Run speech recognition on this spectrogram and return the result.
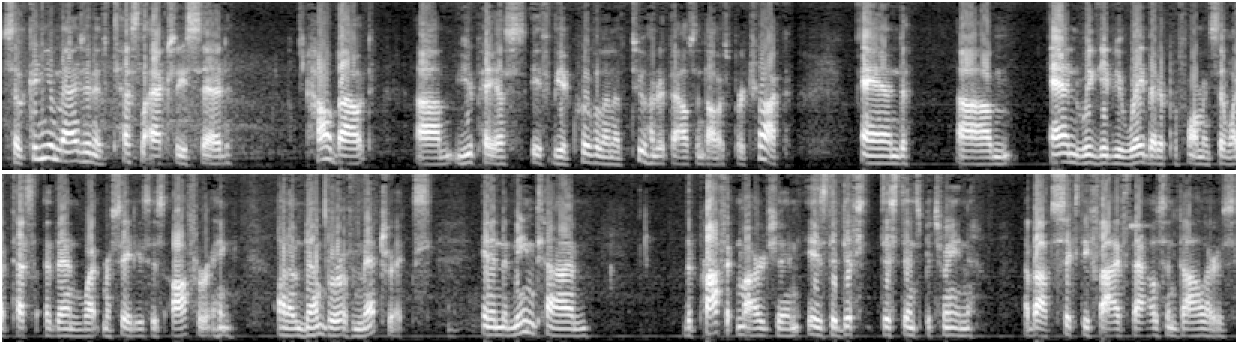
So can you imagine if Tesla actually said, "How about um, you pay us if the equivalent of $200,000 per truck, and um, and we give you way better performance than what Tesla, than what Mercedes is offering on a number of metrics. And in the meantime, the profit margin is the dif- distance between about $65,000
